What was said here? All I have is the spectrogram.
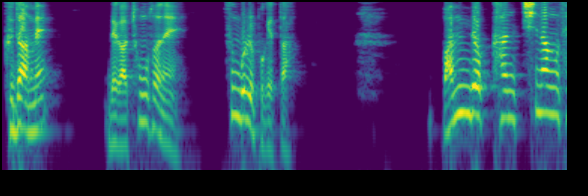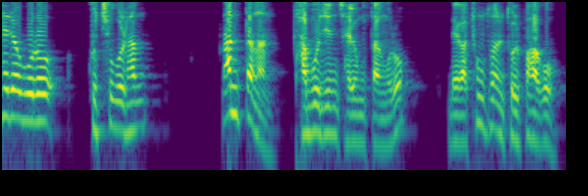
그 다음에 내가 총선에 승부를 보겠다. 완벽한 친황 세력으로 구축을 한 단단한 다부진 자유한국당으로 내가 총선을 돌파하고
